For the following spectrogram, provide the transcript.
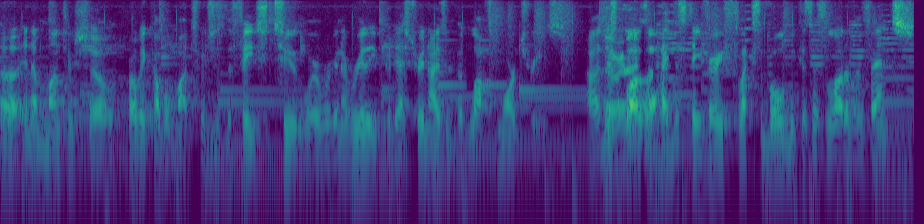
uh, in a month or so, probably a couple months, which is the phase two, where we're going to really pedestrianize and put lots more trees. Uh, this right. plaza had to stay very flexible because there's a lot of events,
